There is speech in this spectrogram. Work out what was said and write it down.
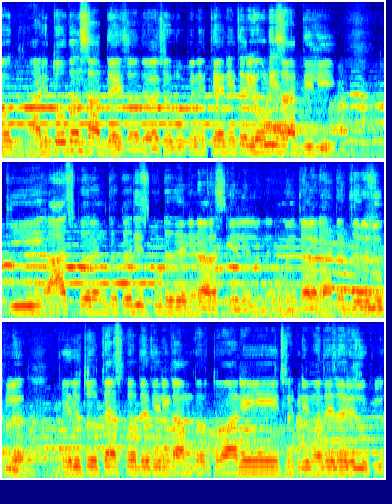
मग आणि तो पण साथ द्यायचा. देवाच्या कृपेने त्यांनी तर एवढी साथ दिली की आजपर्यंत कधीच कुठं त्यांनी नाराज केलेलं नाही. म्हणजे त्याला घाटात जरी झुकलं तरी तो त्याच पद्धतीने काम करतो आणि छकडीमध्ये जरी झुकलं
